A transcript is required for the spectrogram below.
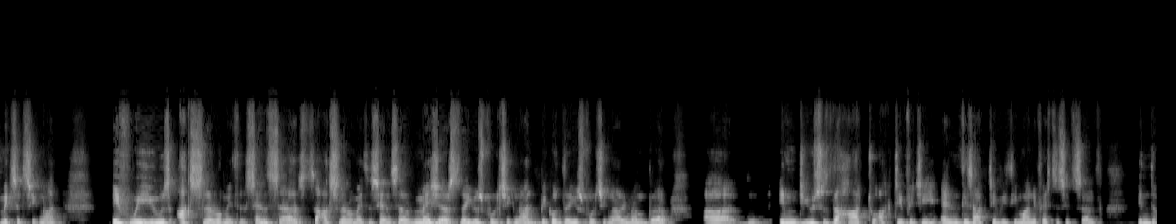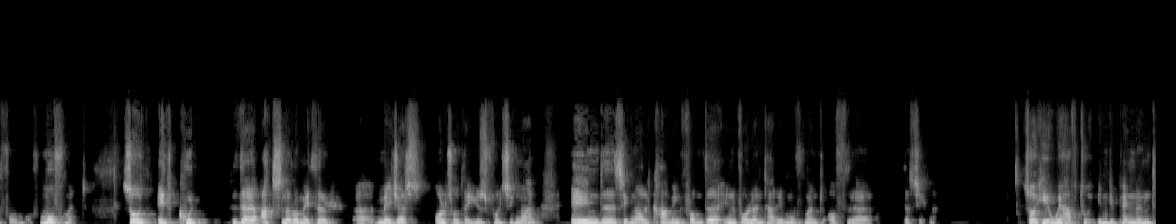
mixed signal. If we use accelerometer sensors, the accelerometer sensor measures the useful signal because the useful signal, remember, uh, induces the heart to activity and this activity manifests itself in the form of movement. So it could, the accelerometer uh, measures also the useful signal and the signal coming from the involuntary movement of the, the signal. So here we have two independent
